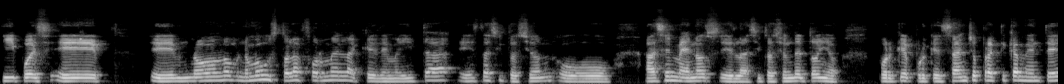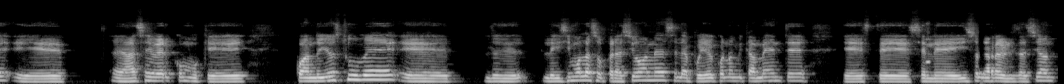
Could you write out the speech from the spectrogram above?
Y pues eh, no, no, no, me gustó la forma en la que demerita esta situación o hace menos la situación de Toño. ¿Por qué? Porque Sancho prácticamente hace ver como que cuando yo estuve le, hicimos las operaciones, se le apoyó económicamente, este, se le hizo la rehabilitación,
